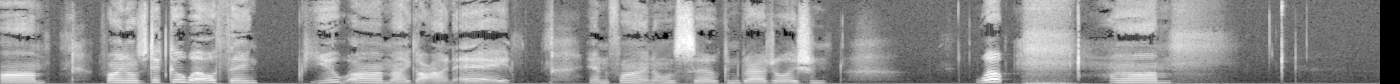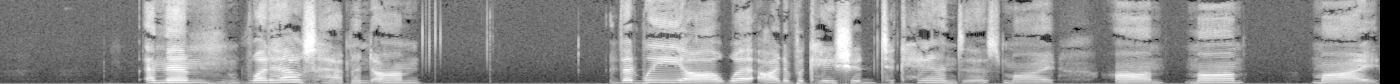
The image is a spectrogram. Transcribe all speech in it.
Um, finals did go well, thank you. Um, I got an A in finals, so congratulations. Well, um, and then what else happened? Um, then we uh went on a vacation to Kansas. My um mom, my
